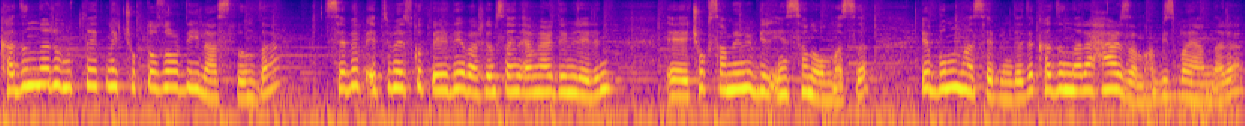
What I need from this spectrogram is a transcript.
Kadınları mutlu etmek çok da zor değil aslında. Sebep Etimeskut Belediye Başkanı Sayın Enver Demirel'in e, çok samimi bir insan olması ve bunun hasebinde de kadınlara her zaman biz bayanlara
